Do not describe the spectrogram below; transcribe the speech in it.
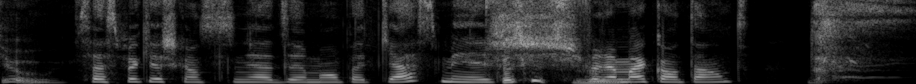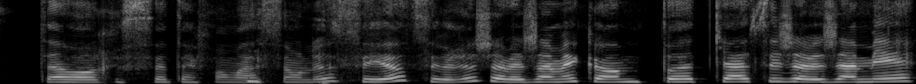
Yo. Ça se peut que je continue à dire mon podcast, mais je suis vraiment contente d'avoir reçu cette information-là. C'est hot, c'est vrai, j'avais jamais comme podcast, j'avais jamais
